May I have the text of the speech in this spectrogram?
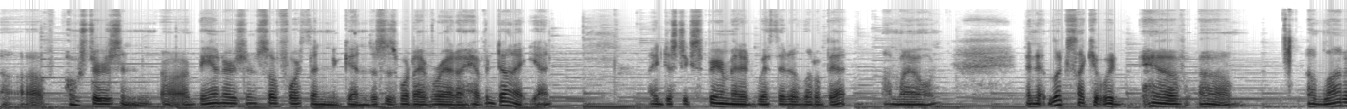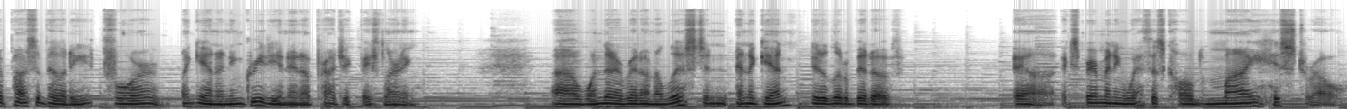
uh, of posters and uh, banners and so forth. And again, this is what I've read. I haven't done it yet. I just experimented with it a little bit on my own, and it looks like it would have um, a lot of possibility for again an ingredient in a project-based learning uh, one that I read on a list, and, and again, did a little bit of uh, experimenting with is called MyHistro.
